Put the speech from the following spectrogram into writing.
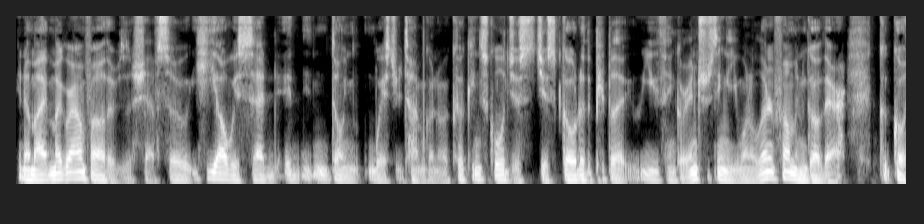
You know, my, my grandfather was a chef, so he always said, "Don't waste your time going to a cooking school. Just just go to the people that you think are interesting and you want to learn from, and go there. Go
